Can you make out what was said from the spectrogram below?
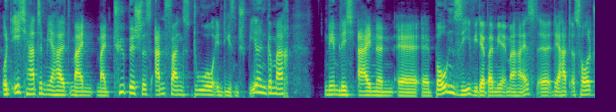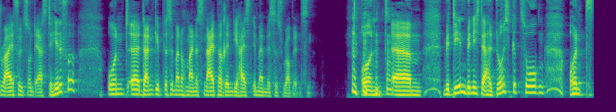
Und ich hatte mir halt mein, mein typisches Anfangsduo in diesen Spielen gemacht, nämlich einen äh, äh, Bonesy, wie der bei mir immer heißt, äh, der hat Assault Rifles und Erste Hilfe und äh, dann gibt es immer noch meine Sniperin, die heißt immer Mrs. Robinson und ähm, mit denen bin ich da halt durchgezogen und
